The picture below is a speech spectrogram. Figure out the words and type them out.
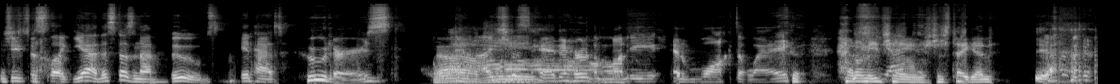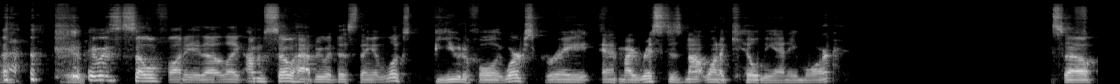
And she's just like, "Yeah, this doesn't have boobs; it has hooters." Oh, and I just handed her the money and walked away. I don't need Yeah. change. Just take it. Yeah. it was so funny though. Like I'm so happy with this thing. It looks beautiful. It works great and my wrist does not want to kill me anymore. So,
